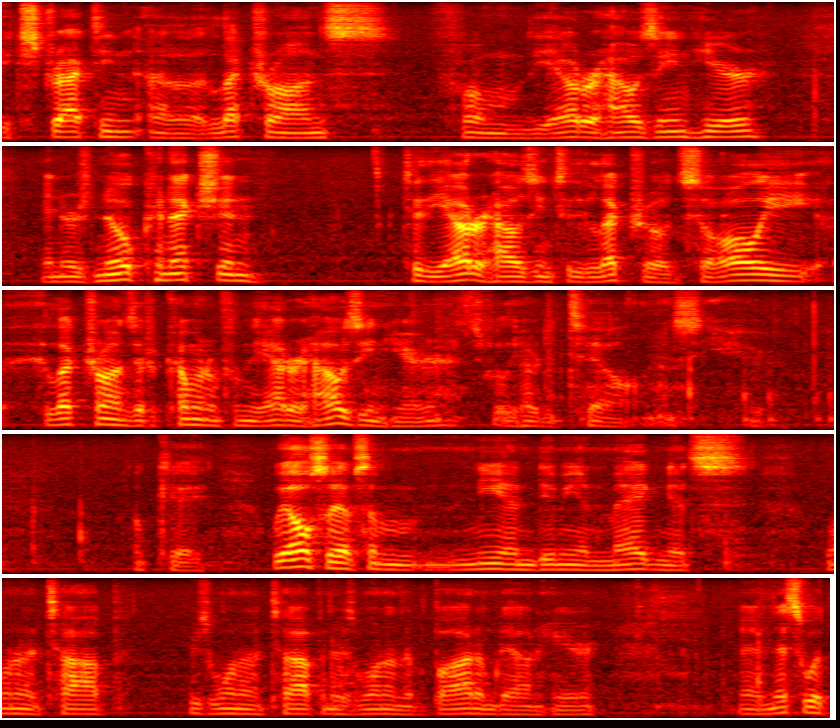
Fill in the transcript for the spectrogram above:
extracting uh, electrons from the outer housing here. And there's no connection to the outer housing to the electrodes. So all the electrons that are coming from the outer housing here it's really hard to tell. Let me see here. Okay. We also have some neodymium magnets one on top Here's one on top and there's one on the bottom down here. And this what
